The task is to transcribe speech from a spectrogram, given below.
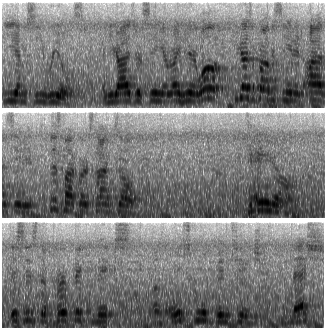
EMC wheels. And you guys are seeing it right here. Well, you guys are probably seeing it. I haven't seen it. This is my first time, so damn. This is the perfect mix of old school vintage mesh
